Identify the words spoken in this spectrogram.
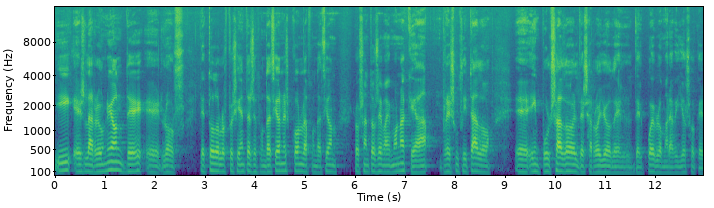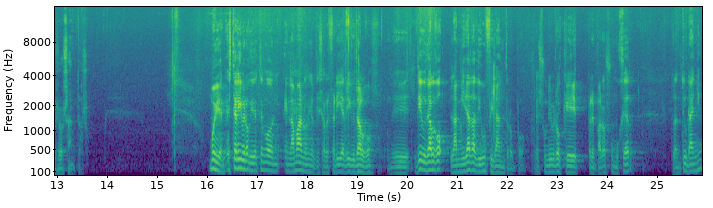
y es la reunión de eh, de todos los presidentes de fundaciones con la Fundación Los Santos de Maimona, que ha resucitado e impulsado el desarrollo del, pueblo maravilloso que es Los Santos. Muy bien, este libro que yo tengo en, en la mano y al que se refería Diego Hidalgo, eh, Diego Hidalgo, La mirada de un filántropo. Es un libro que preparó su mujer durante un año.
